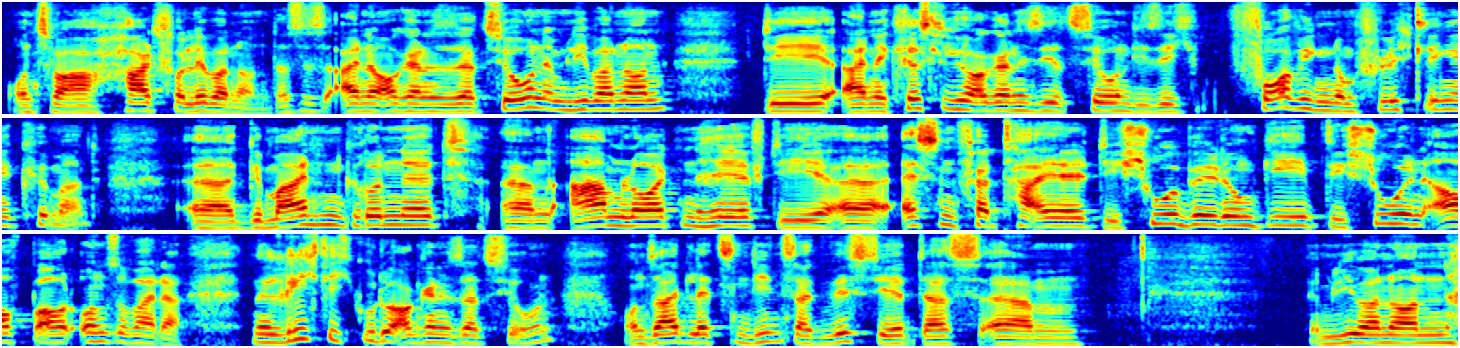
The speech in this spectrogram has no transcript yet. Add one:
Und zwar Heart for Lebanon. Das ist eine Organisation im Libanon, die eine christliche Organisation, die sich vorwiegend um Flüchtlinge kümmert, äh, Gemeinden gründet, äh, armen Leuten hilft, die äh, Essen verteilt, die Schulbildung gibt, die Schulen aufbaut und so weiter. Eine richtig gute Organisation. Und seit letzten Dienstag wisst ihr, dass ähm, im Libanon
